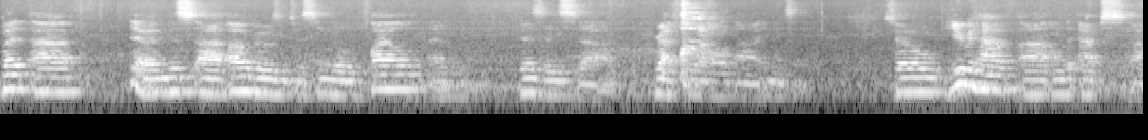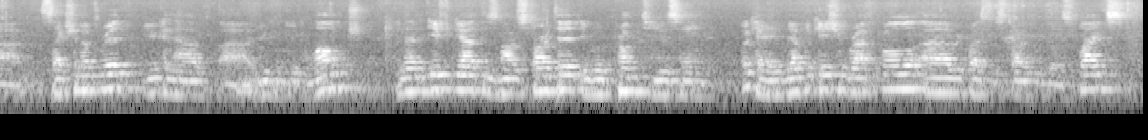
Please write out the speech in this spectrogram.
But, uh, you know, and this uh, all goes into a single file, and this is GraphQL indexing. So here we have on the apps section of Grid, you can have, you can click launch, and then if Geth is not started, it will prompt you saying, Okay, the application GraphiQL uh, request to start with those flags,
